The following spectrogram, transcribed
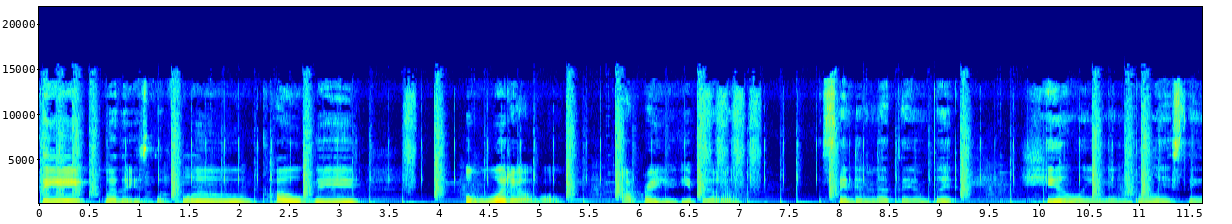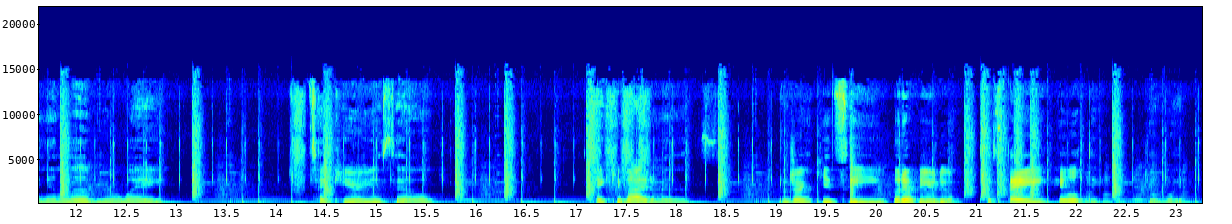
sick, whether it's the flu, COVID, whatever, I pray you get better. Sending nothing but healing and blessing and love your way. Take care of yourself. Take your vitamins. Drink your tea. Whatever you do to stay healthy, do it.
